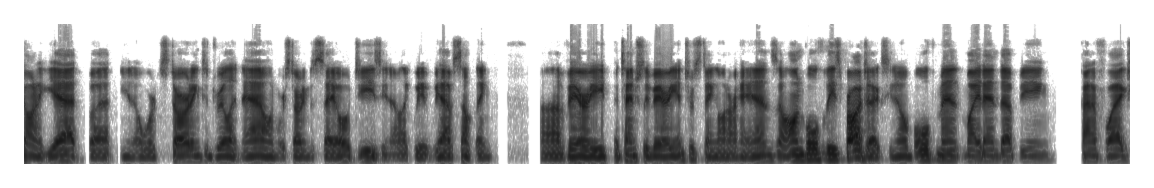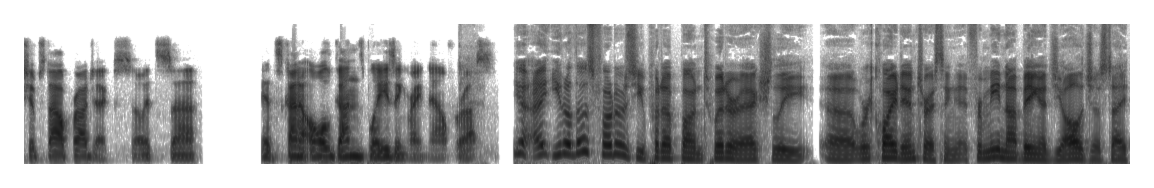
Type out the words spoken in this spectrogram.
on it yet but you know we're starting to drill it now and we're starting to say oh geez you know like we, we have something uh, very potentially very interesting on our hands on both of these projects you know both meant might end up being kind of flagship style projects so it's uh it's kind of all guns blazing right now for us yeah, I, you know those photos you put up on Twitter actually uh, were quite interesting. For me, not being a geologist, I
